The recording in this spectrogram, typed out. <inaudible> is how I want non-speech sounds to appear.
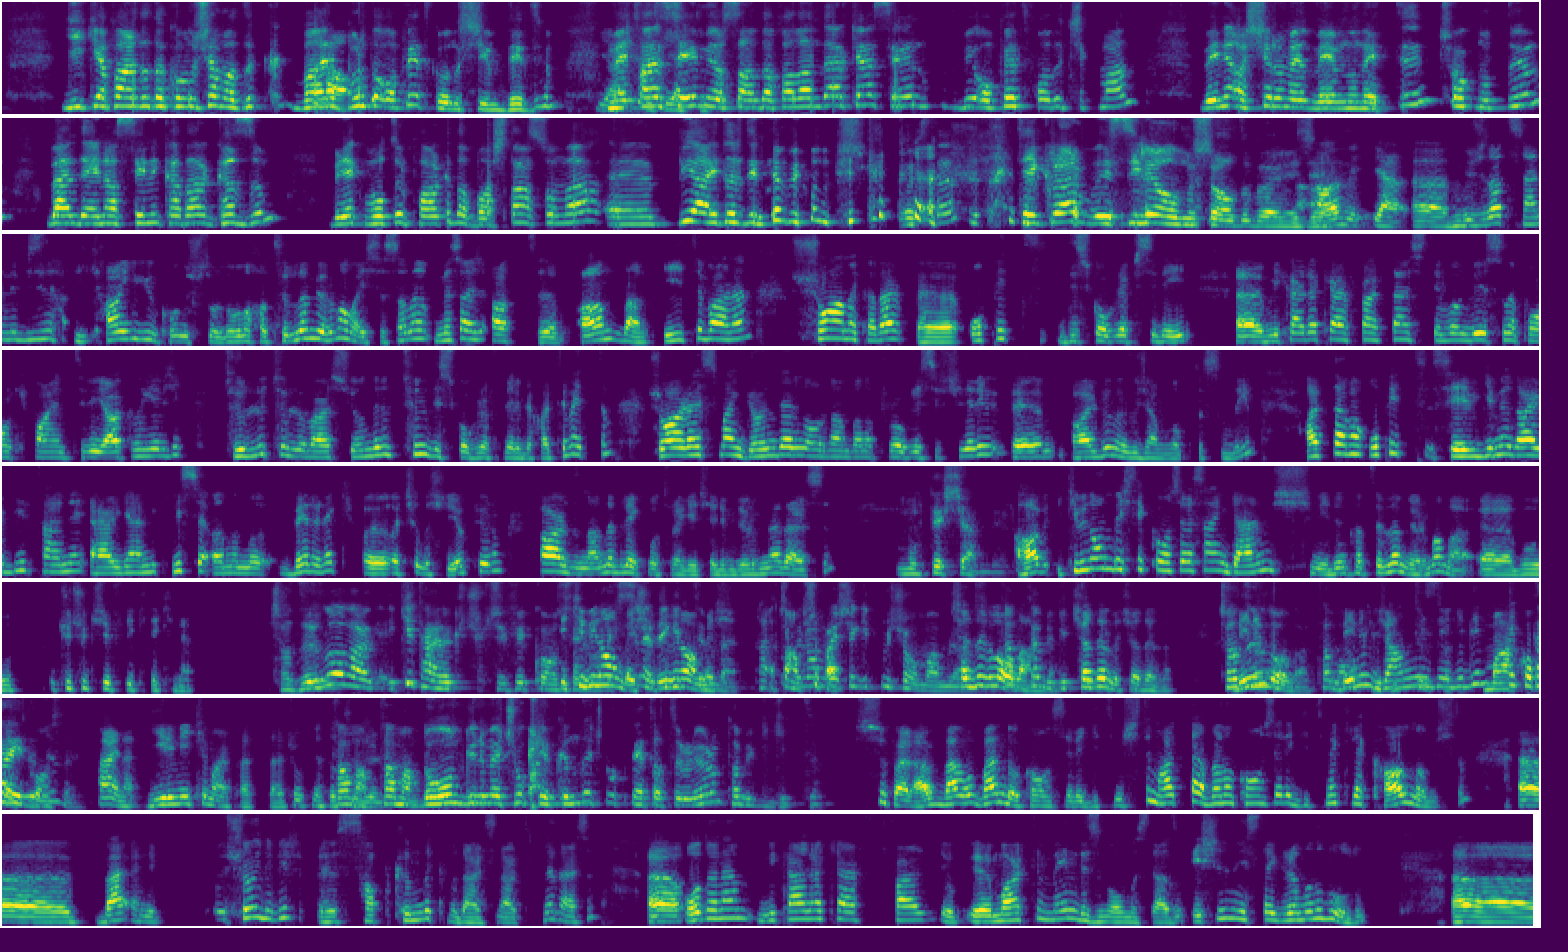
Geek Yapar'da da konuşamadık. Bari Aa. burada Opet konuşayım dedim. Ya, Metal sevmiyorsan da falan derken senin bir Opet fanı çıkman beni aşırı memnun etti. Çok mutluyum. Ben de en az senin kadar gazım. Blackwater Park'ı da baştan sona e, bir aydır <laughs> dinlemiyormuş. tekrar vesile olmuş oldu böylece. Abi ya e, Müjdat senle bizi hangi gün konuşturdu onu hatırlamıyorum ama işte sana mesaj attığım andan itibaren şu ana kadar e, Opet diskografisi değil e, Michaela Kerfeld'den Steven Wilson'a Porcupine Tree aklına gelecek türlü türlü versiyonların tüm diskografileri bir hatim ettim. Şu an resmen gönderin oradan bana progresifçileri e, albüm öveceğim noktasındayım. Hatta ben Opet sevgime dair bir tane ergenlik lise anımı vererek e, açılışı yapıyorum. Ardından da Blackwater'a geçelim diyorum. Ne dersin? Muhteşem derim. Abi 2015'teki konsere sen gelmiş miydin hatırlamıyorum ama e, bu küçük çiftliktekine. Çadırlı olan iki tane küçük çiftlik konseri 2015, var. de 2015. gittim ben. Ha, tamam, 2015'e gitmiş olmam lazım. Çadırlı tabii, olan. Tabii, gittim, çadırlı, gittim. çadırlı. Çadırlı benim, olan. Tamam. Benim okay, canlı izleyebildiğim tek Opet konser. Aynen. 22 Mart hatta. Çok net hatırlıyorum. Tamam tamam. Doğum günüme çok yakındı. Çok net hatırlıyorum. Tabii ki gittim. Süper abi. Ben, ben de o konsere gitmiştim. Hatta ben o konsere gitmekle kalmamıştım. Ee, ben hani şöyle bir e, sapkınlık mı dersin artık ne dersin? E, o dönem Mikael Akerfeld yok e, Martin Mendez'in olması lazım. Eşinin Instagram'ını buldum. E,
